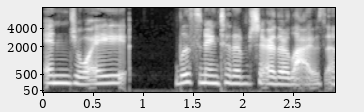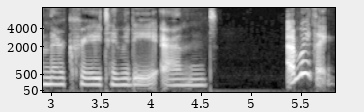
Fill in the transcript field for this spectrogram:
enjoy listening to them share their lives and their creativity and everything.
